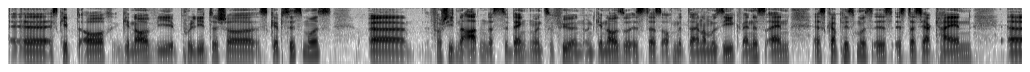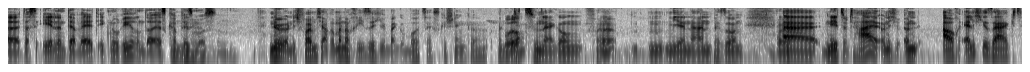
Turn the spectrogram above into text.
äh, es gibt auch genau wie politischer Skepsismus äh, verschiedene Arten, das zu denken und zu fühlen. Und genauso ist das auch mit deiner Musik. Wenn es ein Eskapismus ist, ist das ja kein äh, das Elend der Welt ignorierender Eskapismus. Mhm. Nö, und ich freue mich auch immer noch riesig über Geburtstagsgeschenke und Oder? die Zuneigung von ja. mir nahen Personen. Ja. Äh, nee, total. Und, ich, und auch ehrlich gesagt,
